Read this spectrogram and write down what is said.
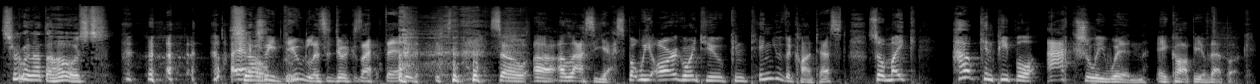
certainly not the hosts. I So- actually do listen to it because I have to edit it. so, uh, alas, yes. But we are going to continue the contest. So, Mike, how can people actually win a copy of that book?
